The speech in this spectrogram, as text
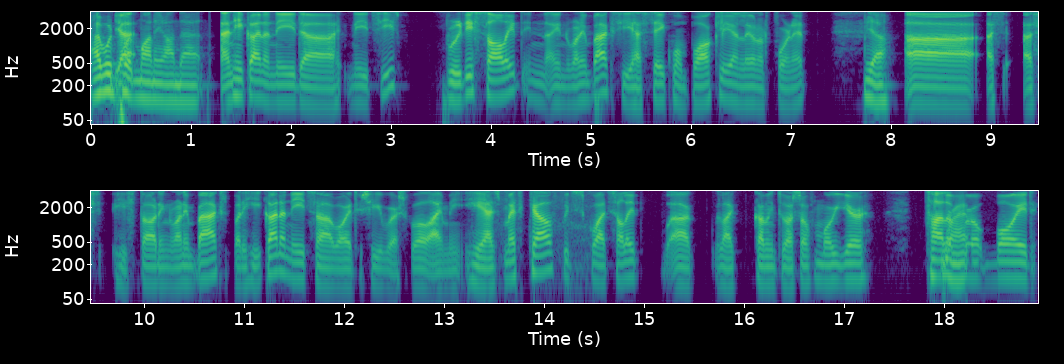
I would put money on that. And he kind of need uh needs. He's pretty solid in in running backs. He has Saquon Barkley and Leonard Fournette. Yeah. Uh, as as he's starting running backs, but he kind of needs a wide receiver as well. I mean, he has Metcalf, which is quite solid. Uh, like coming to a sophomore year. Tyler right. Boyd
